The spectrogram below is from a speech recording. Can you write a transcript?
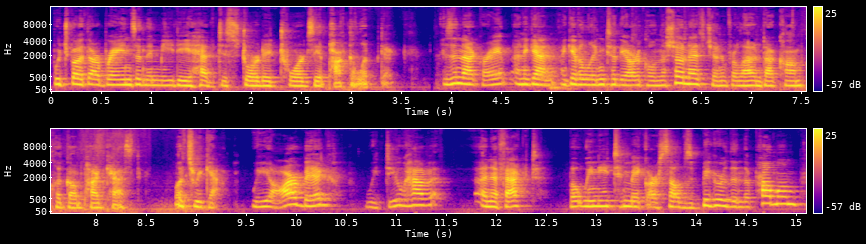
which both our brains and the media have distorted towards the apocalyptic. Isn't that great? And again, I give a link to the article in the show notes, jenniferlouden.com. Click on podcast. Let's recap. We are big. We do have an effect but we need to make ourselves bigger than the problem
